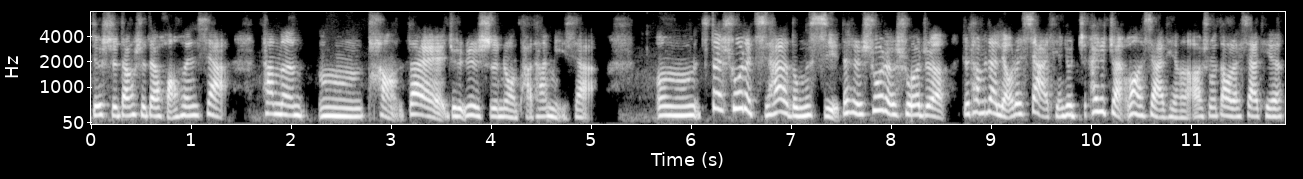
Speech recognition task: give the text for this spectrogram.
就是当时在黄昏下，他们嗯躺在就是日式那种榻榻米下，嗯在说着其他的东西，但是说着说着就他们在聊着夏天，就开始展望夏天了啊。说到了夏天，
